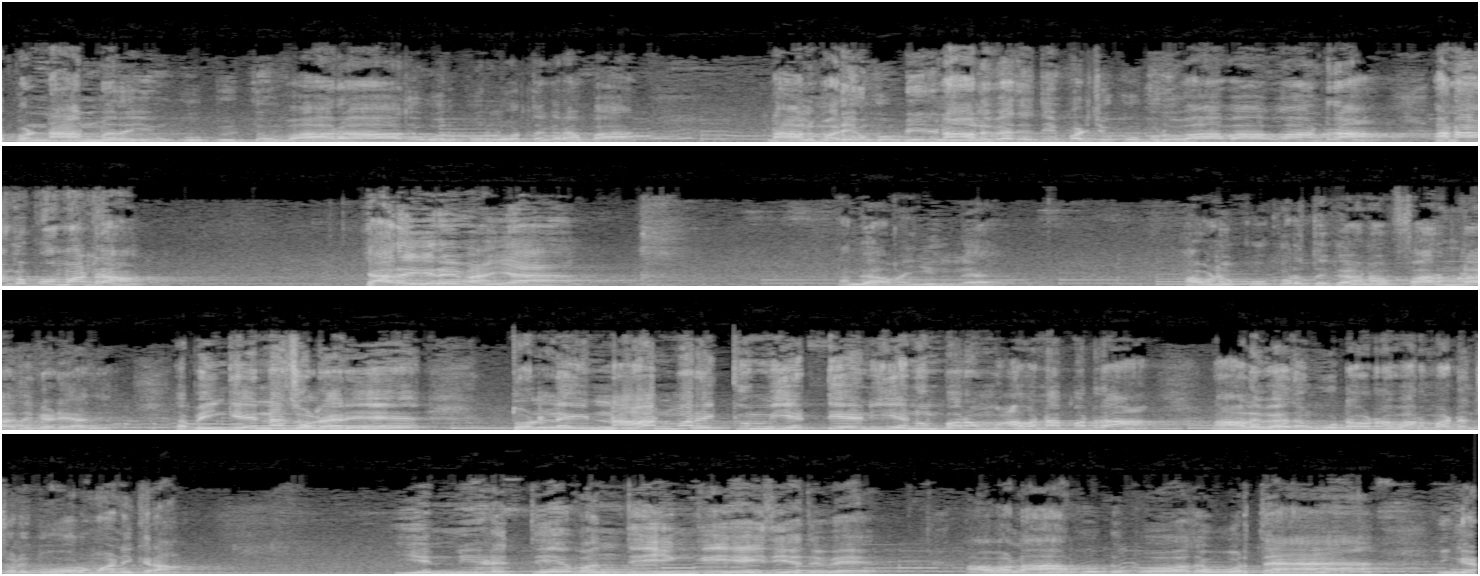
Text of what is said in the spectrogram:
அப்போ நான் மறையும் கூப்பிட்டும் வாராத ஒரு பொருள் ஒருத்தங்கிறான்ப்பா நாலு மறையும் கூப்பிட்டு நாலு வேதத்தையும் படித்து கூப்பிடு வா வா வான்றான். ஆனால் அங்கே போகமாட்டான் யாரை இறைவன் ஏன்? அங்கே அவன் இல்லை. அவனை கூப்பிட்றதுக்கான ஃபார்முலா அது கிடையாது. அப்போ இங்கே என்ன சொல்கிறாரு தொல்லை நான் மறைக்கும் எட்டேன் எனும் பரம். அவன் என்ன பண்ணுறான் நாலு வேதம் கூட்ட நான் வரமாட்டேன்னு சொல்லி தூரமாக நிற்கிறான் என்னிடத்தே வந்து இங்கு எழுதியதுவே. அவளாம் கூட்டு போகாத ஒருத்தன் இங்கே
